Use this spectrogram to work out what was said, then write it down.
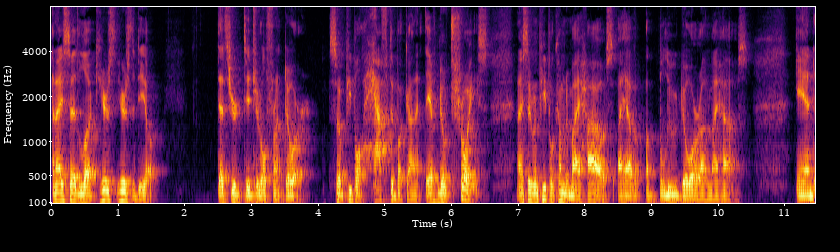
And I said, look, here's, here's the deal. That's your digital front door. So people have to book on it. They have no choice. And I said, when people come to my house, I have a blue door on my house. And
